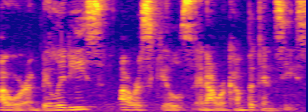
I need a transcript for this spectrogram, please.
our abilities, our skills, and our competencies.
